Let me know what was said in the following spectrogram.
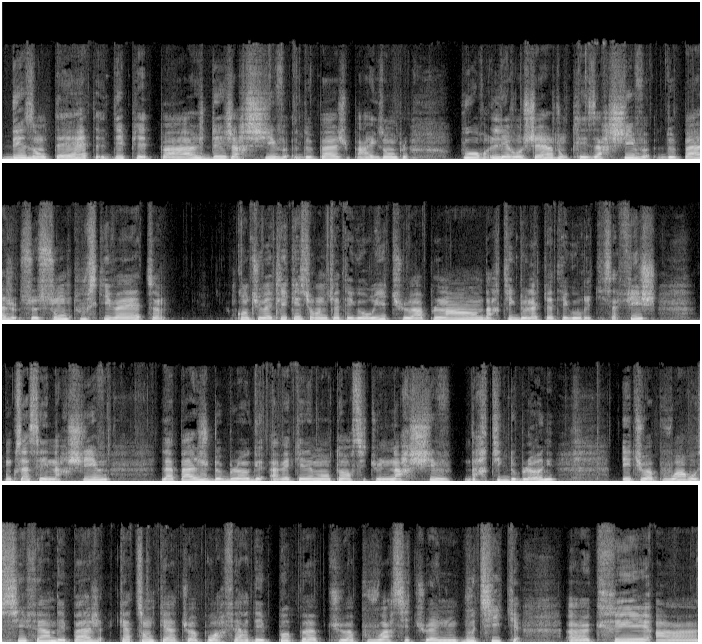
des entêtes, des pieds de page, des archives de pages par exemple pour les recherches. Donc les archives de pages, ce sont tout ce qui va être quand tu vas cliquer sur une catégorie, tu as plein d'articles de la catégorie qui s'affichent. Donc ça c'est une archive. La page de blog avec Elementor, c'est une archive d'articles de blog. Et tu vas pouvoir aussi faire des pages 404. Tu vas pouvoir faire des pop-up. Tu vas pouvoir, si tu as une boutique, euh, créer euh,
